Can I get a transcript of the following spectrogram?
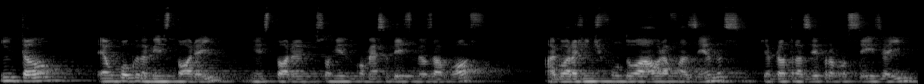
Então, é um pouco da minha história aí. Minha história no Sorriso começa desde meus avós. Agora a gente fundou a Aura Fazendas, que é para trazer para vocês aí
